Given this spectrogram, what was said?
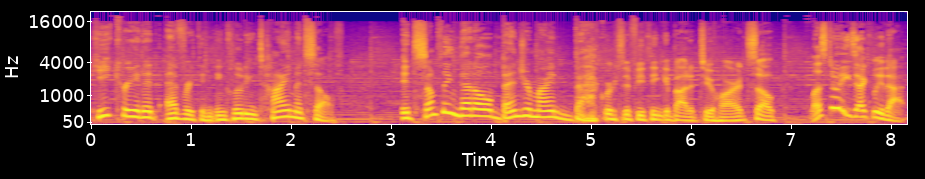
He created everything, including time itself. It's something that'll bend your mind backwards if you think about it too hard. So let's do exactly that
